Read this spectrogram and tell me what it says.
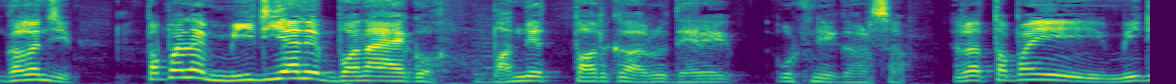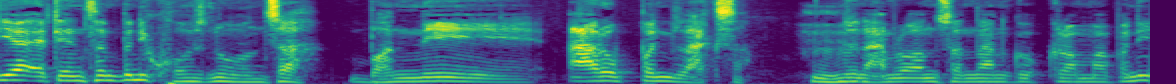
गगनजी तपाईँलाई मिडियाले बनाएको भन्ने तर्कहरू धेरै उठ्ने गर्छ र तपाईँ मिडिया एटेन्सन पनि खोज्नुहुन्छ भन्ने आरोप पनि लाग्छ जुन हाम्रो अनुसन्धानको क्रममा पनि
